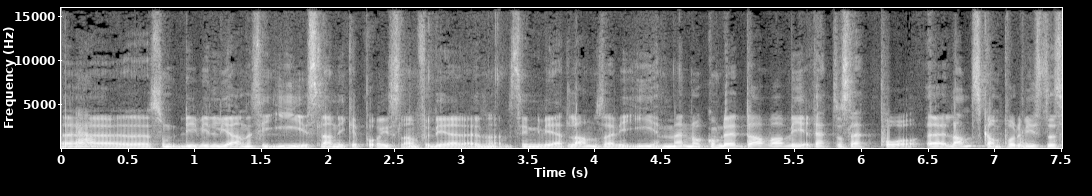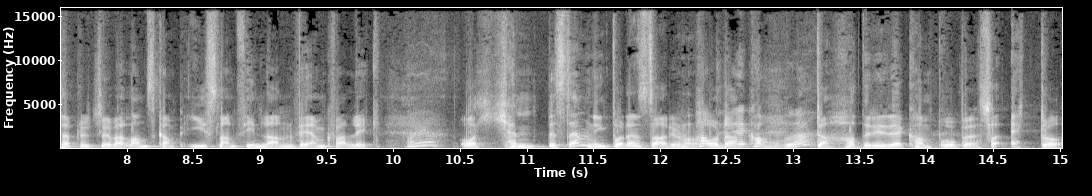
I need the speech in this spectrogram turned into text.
Eh, som De vil gjerne si i Island, ikke på Island, fordi eh, siden vi er et land, så er vi i. Men nok om det. Da var vi rett og slett på eh, landskamp, og det viste seg plutselig å være landskamp. Island-Finland, VM-kvalik. Oh, og kjempestemning på den stadionet. Hadde de det kampropet? Da hadde de det kampropet mesterskapet, så etter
